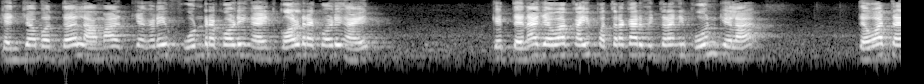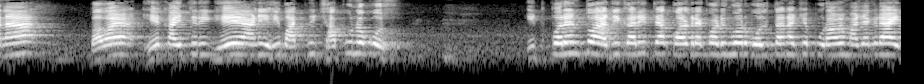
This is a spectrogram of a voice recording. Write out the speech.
ज्यांच्याबद्दल आमच्याकडे फोन रेकॉर्डिंग आहेत कॉल रेकॉर्डिंग आहेत की त्यांना जेव्हा काही पत्रकार मित्रांनी फोन केला तेव्हा त्यांना बाबा हे काहीतरी घे आणि ही बातमी छापू नकोस. इथपर्यंत तो अधिकारी त्या कॉल रेकॉर्डिंगवर बोलतानाचे पुरावे माझ्याकडे आहेत.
